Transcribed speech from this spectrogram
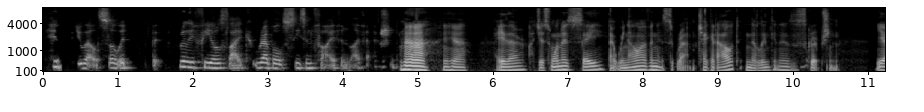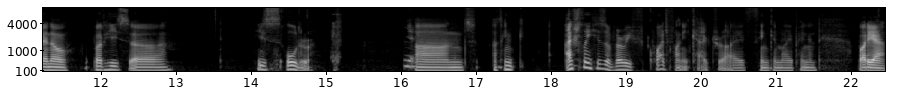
hit pretty well. So it b- really feels like Rebels season five in live action. yeah. Hey there. I just wanted to say that we now have an Instagram. Check it out in the link in the description. Yeah, no, but he's uh he's older. Yeah. And I think actually he's a very f- quite funny character, I think in my opinion. But yeah.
